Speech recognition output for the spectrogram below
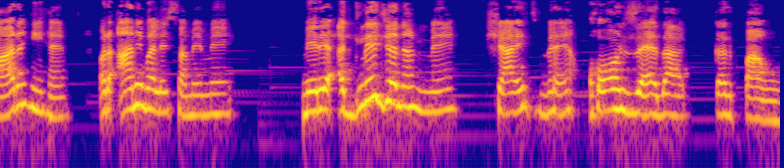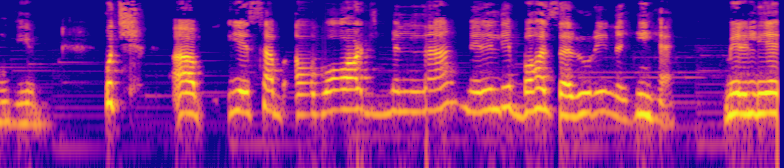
आ रही हैं और आने वाले समय में मेरे अगले जन्म में शायद मैं और ज़्यादा कर पाऊँगी। कुछ ये सब अवार्ड मिलना मेरे लिए बहुत ज़रूरी नहीं है। मेरे लिए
